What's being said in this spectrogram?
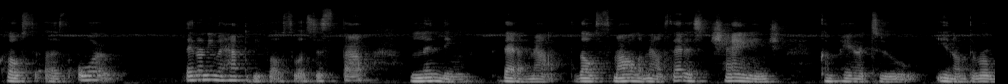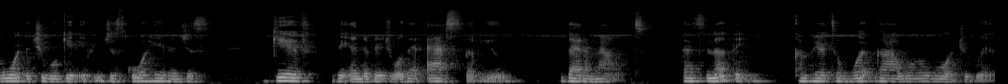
close to us or they don't even have to be close to us just stop lending that amount those small amounts that is change compared to you know the reward that you will get if you just go ahead and just give the individual that asks of you that amount that's nothing compared to what god will reward you with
